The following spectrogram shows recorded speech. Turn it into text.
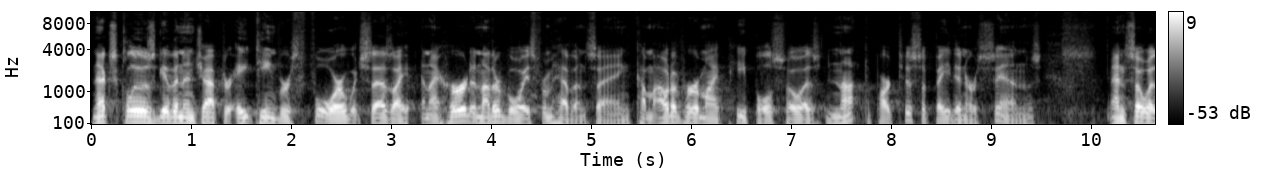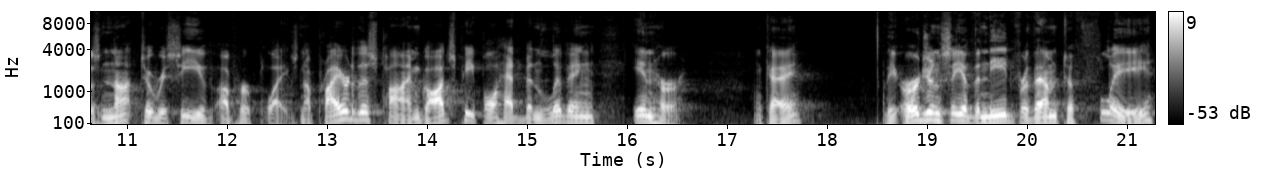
Next clue is given in chapter 18, verse 4, which says, I, And I heard another voice from heaven saying, Come out of her, my people, so as not to participate in her sins and so as not to receive of her plagues. Now, prior to this time, God's people had been living in her. Okay? The urgency of the need for them to flee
